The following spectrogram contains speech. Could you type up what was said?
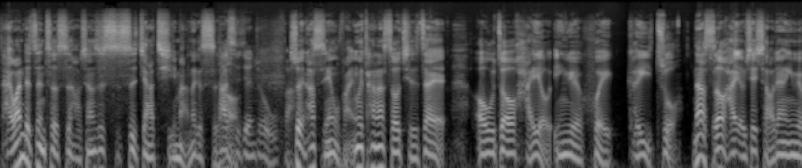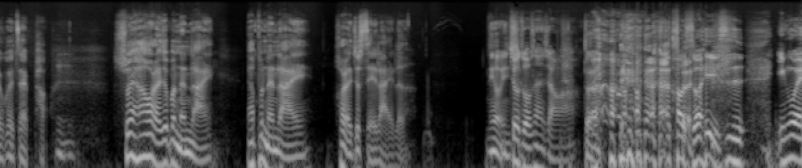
台湾的政策是好像是十四加七嘛，那个时候他时间就无法，所以他时间无法，因为他那时候其实，在欧洲还有音乐会。可以做，那时候还有一些小量音乐会在跑，嗯，所以他后来就不能来，那不能来，后来就谁来了？你有印象？就周善祥啊，对，对 所以是因为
